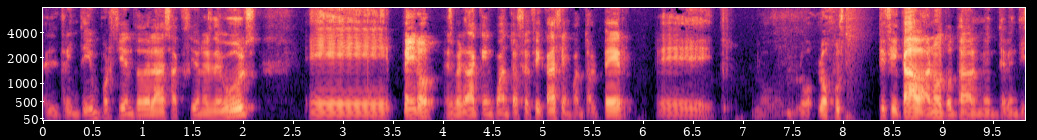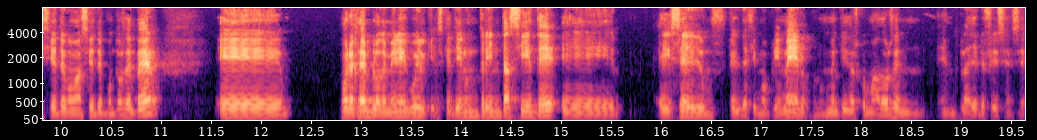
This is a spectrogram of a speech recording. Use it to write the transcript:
el 31% de las acciones de Bulls, pero es verdad que en cuanto a su eficacia, en cuanto al PER, lo, lo- justificaba ¿no? totalmente. 27,7 puntos de PER. Por ejemplo, Dominic Wilkins, que tiene un 37, eh, es el, el decimoprimero, con un 22,2 en, en Player efficiency,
